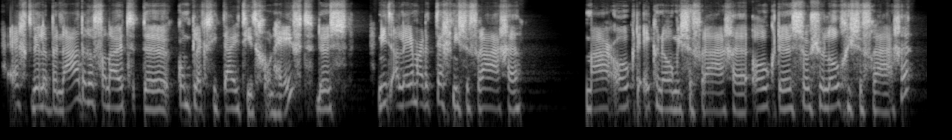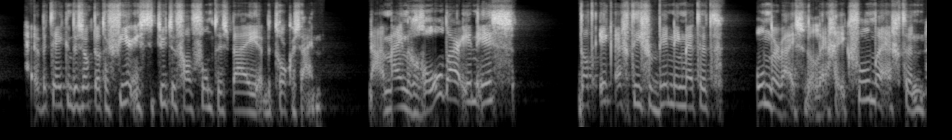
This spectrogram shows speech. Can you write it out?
echt willen benaderen vanuit de complexiteit die het gewoon heeft. Dus niet alleen maar de technische vragen, maar ook de economische vragen, ook de sociologische vragen. Het betekent dus ook dat er vier instituten van Fontes bij eh, betrokken zijn. Nou, mijn rol daarin is dat ik echt die verbinding met het onderwijs wil leggen. Ik voel me echt een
